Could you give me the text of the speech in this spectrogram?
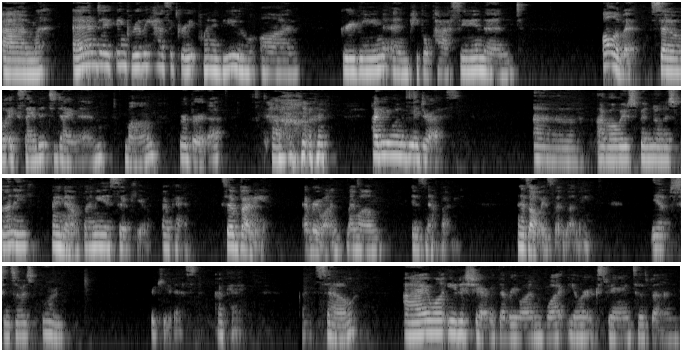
Um, and I think really has a great point of view on grieving and people passing and all of it. So excited to dive in. Mom, Roberta, how, how do you want to be addressed? Uh, I've always been known as Bunny. I know, Bunny is so cute. Okay. So, Bunny, everyone. My mom is now Bunny, has always been Bunny. Yep, since I was born. The cutest. Okay. So, I want you to share with everyone what your experience has been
